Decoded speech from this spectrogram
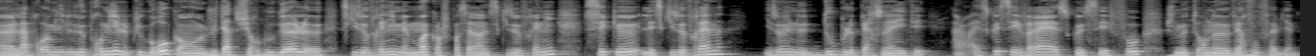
Euh, le premier, le plus gros, quand je tape sur Google euh, schizophrénie, même moi quand je pense à la schizophrénie, c'est que les schizophrènes, ils ont une double personnalité. Alors, est-ce que c'est vrai? Est-ce que c'est faux? Je me tourne vers vous, Fabienne.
